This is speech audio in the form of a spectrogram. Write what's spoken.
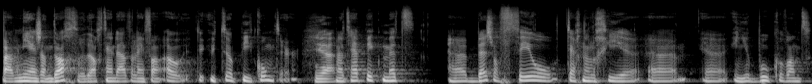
waar we niet eens aan dachten, we dachten inderdaad alleen van: oh, de utopie komt er. Ja. En dat heb ik met eh, best wel veel technologieën eh, eh, in je boek. Want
